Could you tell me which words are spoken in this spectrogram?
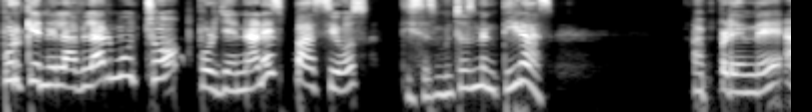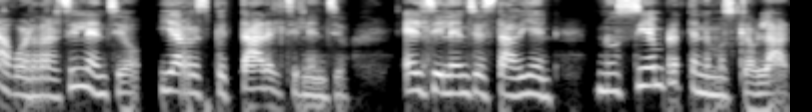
porque en el hablar mucho, por llenar espacios, dices muchas mentiras. Aprende a guardar silencio y a respetar el silencio. El silencio está bien. No siempre tenemos que hablar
